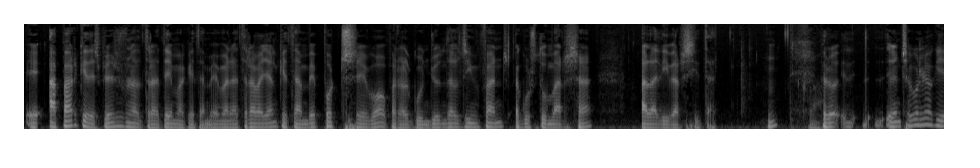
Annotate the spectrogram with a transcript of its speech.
Eh, a part que després és un altre tema que també hem anat treballant, que també pot ser bo per al conjunt dels infants acostumar-se a la diversitat. Mm? Però, eh, en segon lloc, hi,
